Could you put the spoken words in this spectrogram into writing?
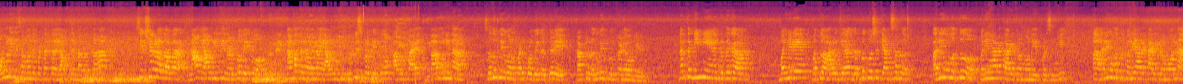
ಅವುಗಳಿಗೆ ಸಂಬಂಧಪಟ್ಟಂಥ ಯಾವ ತೆರನಾದಂತಹ ಶಿಕ್ಷೆಗಳದಾವ, ನಾವು ಯಾವ ರೀತಿ ನಡ್ಕೋಬೇಕು, ನಮ್ಮತನವನ್ನು ಯಾವ ರೀತಿ ರೂಪಿಸ್ಕೊಳ್ಬೇಕು, ಹಾಗೂ ಕಾಯ, ಕಾನೂನಿನ ಸದುಪಯೋಗವನ್ನು ಪಡ್ಕೊಳ್ಬೇಕಂತೇಳಿ ಡಾಕ್ಟರ್ ರಘುವೀರ್ ಕುಲಕರ್ಣಿ ಅವ್ರು ಹೇಳಿದರು. ನಂತರ ನಿನ್ನೆ ಏನಂತಂದಾಗ ಮಹಿಳೆ ಮತ್ತು ಆರೋಗ್ಯ, ಗರ್ಭಕೋಶ ಕ್ಯಾನ್ಸರ್ ಅರಿವು ಮತ್ತು ಪರಿಹಾರ ಕಾರ್ಯಕ್ರಮವನ್ನು ಏರ್ಪಡಿಸಿದ್ವಿ. ಆ ಅರಿವು ಮತ್ತು ಪರಿಹಾರ ಕಾರ್ಯಕ್ರಮವನ್ನು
